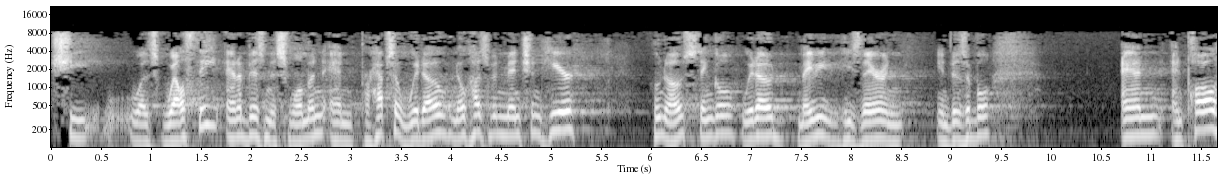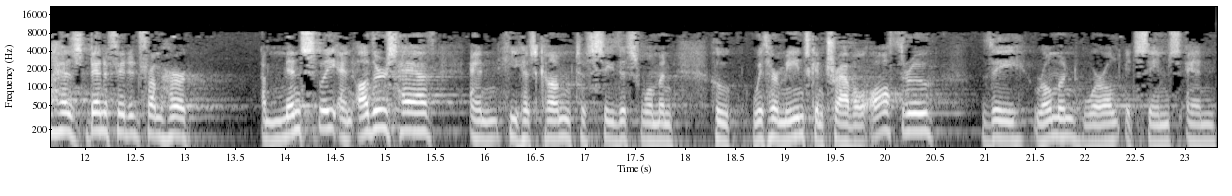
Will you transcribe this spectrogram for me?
She was wealthy and a businesswoman and perhaps a widow. No husband mentioned here. Who knows? Single, widowed. Maybe he's there and invisible. And, and Paul has benefited from her immensely and others have, and he has come to see this woman who, with her means, can travel all through the Roman world, it seems, and,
